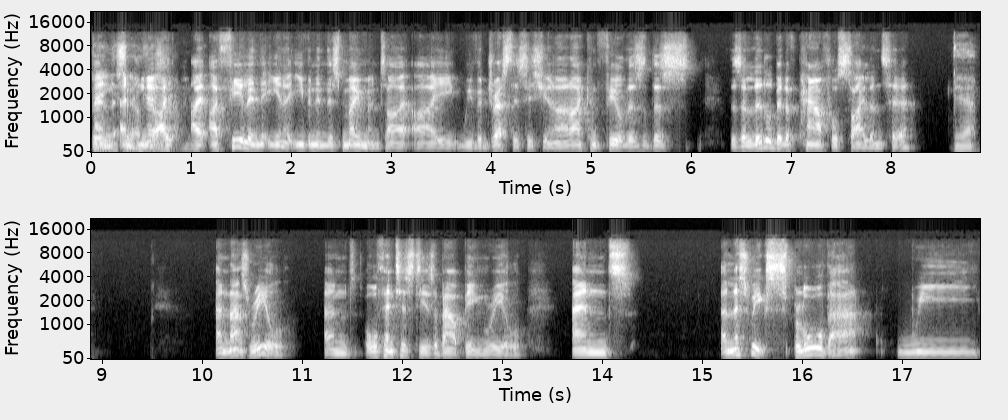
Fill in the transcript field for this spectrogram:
And, and, you know, I, I, I feel in you know even in this moment, I, I we've addressed this issue, and I can feel there's there's there's a little bit of powerful silence here. Yeah. And that's real. And authenticity is about being real. And unless we explore that, we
